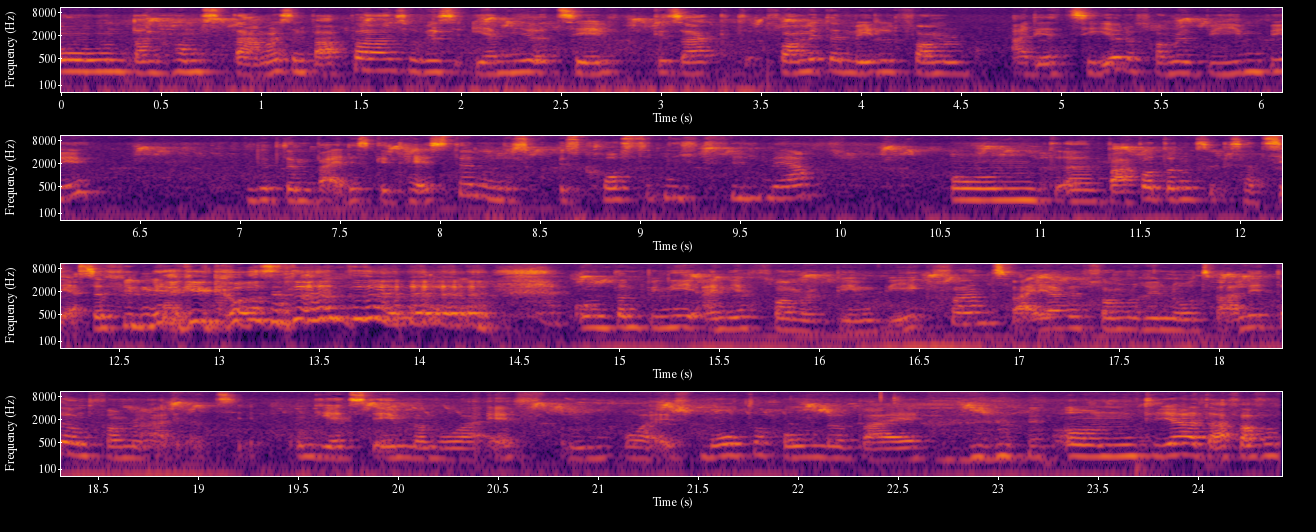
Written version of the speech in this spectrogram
Und dann haben es damals im Papa, so wie es er mir erzählt, gesagt, fahr mit der Mädel Formel ADAC oder Formel BMW. Und ich habe dann beides getestet und es, es kostet nicht viel mehr. Und äh, Papa hat dann gesagt, es hat sehr, sehr viel mehr gekostet. und dann bin ich ein Jahr Formel BMW gefahren, zwei Jahre Formel Renault 2 Liter und Formel ADAC. Und jetzt eben beim ORF, beim ORF Motorhome dabei. Und ja, darf einfach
